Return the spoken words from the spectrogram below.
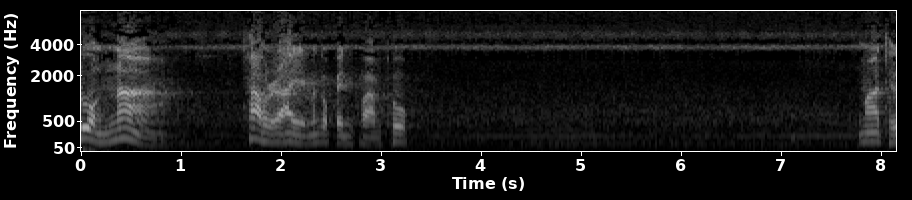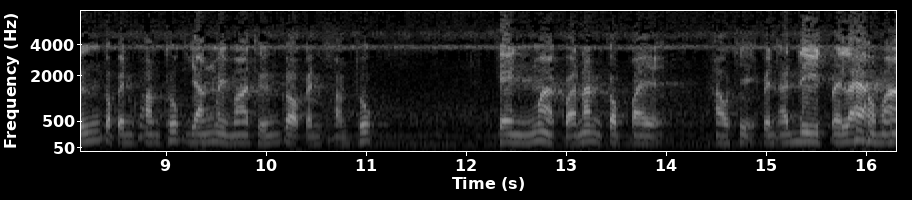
ล่วงหน้า เท่าไรมันก็เป็นความทุกข์ มาถึงก็เป็นความทุกข์ยังไม่มาถึงก็เป็นความทุกข์ เก่งมากกว่านั้นก็ไปเอาที่เป็นอดีตไปแล้วมา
